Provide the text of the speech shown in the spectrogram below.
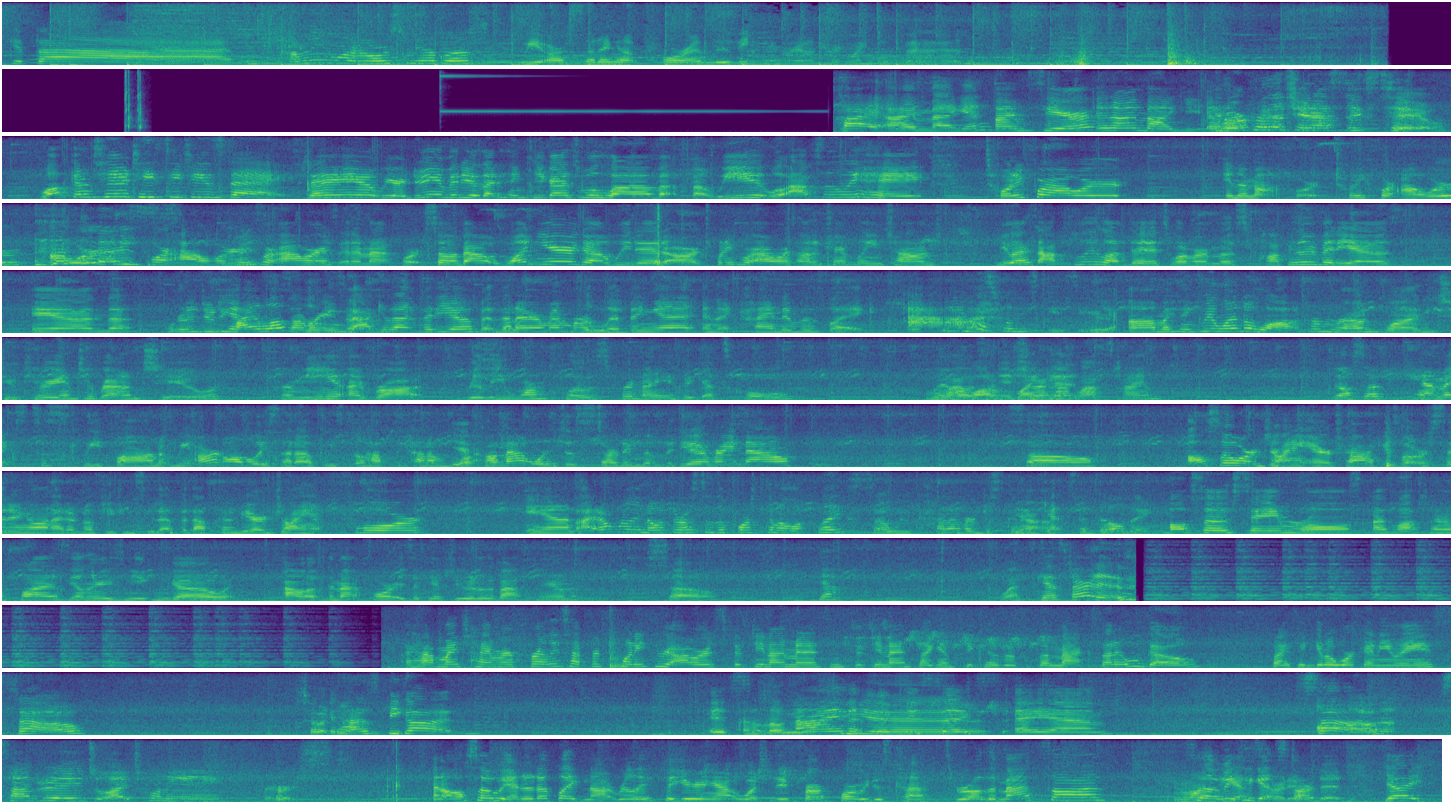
Look at that. How many more hours do we have left? We are setting up for a movie. We're gonna try going to bed. Hi, I'm Megan. I'm Ciera. And I'm Maggie, And we're from the Cheernastics 2. Welcome to TC Tuesday. Today we are doing a video that I think you guys will love, but we will absolutely hate 24 hour in a mat fort. 24 hour hours. 24 hours. 24 hours in a mat fort. So about one year ago we did our 24 hours on a trampoline challenge. You guys absolutely loved it. It's one of our most popular videos. And we're gonna do it again I love looking reason. back at that video, but then I remember living it, and it kind of was like, this one's easier. Um, I think we learned a lot from round one to carry into round two. For me, I brought really warm clothes for night if it gets cold. we have a lot of issue I had blankets. last time. We also have hammocks to sleep on. We aren't all the way set up. We still have to kind of work Yeah. on that. We're just starting the video right now. So, also our giant air track is what we're sitting on. I don't know if you can see that, but that's going to be our giant floor. And I don't really know what the rest of the floor's going to look like, so we kind of are just going to Yeah. get to building. Also, same rules as last time applies. The only reason you can go out of the mat fort is if you have to go to the bathroom. So, yeah. Let's get started. have my timer currently set for 23 hours, 59 minutes, and 59 seconds because that's the max that it will go. But I think it'll work anyways. So, So it has begun. It's I don't know if you'll see 9.56 a.m. So, on Saturday, July 21st. And also we ended up like not really figuring out what to do for our fort. We just kind of threw all the mats on so that we get could get started. Yikes.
